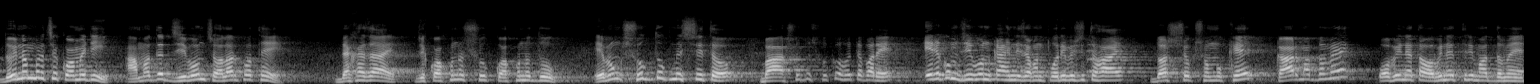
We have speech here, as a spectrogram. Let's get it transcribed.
দুই নম্বর হচ্ছে কমেডি। আমাদের জীবন চলার পথে দেখা যায় যে কখনো সুখ, কখনো দুঃখ, এবং সুখ দুঃখ মিশ্রিত বা শুধু সুখও হতে পারে এরকম জীবন কাহিনী যখন পরিবেশিত হয়, দর্শক সম্মুখে কার মাধ্যমে? অভিনেতা, অভিনেত্রীর মাধ্যমে।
